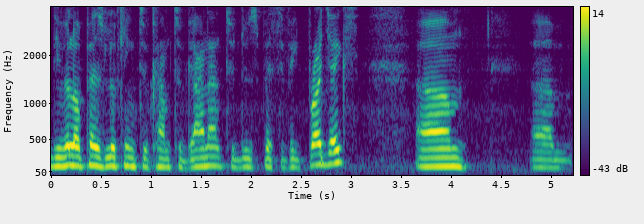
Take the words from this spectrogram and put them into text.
developers looking to come to Ghana to do specific projects. Um, um,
